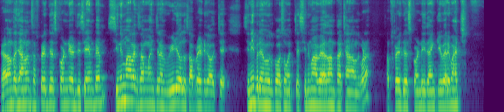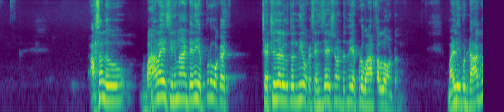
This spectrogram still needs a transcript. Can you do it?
వేదాంత ఛానల్ సబ్స్క్రైబ్ చేసుకోండి. అట్ ది సేమ్ టైం సినిమాలకు సంబంధించిన వీడియోలు సపరేట్గా వచ్చే సినీ ప్రేమికుల కోసం వచ్చే సినిమా వేదాంత ఛానల్ కూడా సబ్స్క్రైబ్ చేసుకోండి. థ్యాంక్ యూ వెరీ మచ్ అసలు బాలయ్య సినిమా అంటేనే ఎప్పుడు ఒక చర్చ జరుగుతుంది ఒక సెన్సేషన్ ఉంటుంది ఎప్పుడు వార్తల్లో ఉంటుంది. మళ్ళీ ఇప్పుడు డాకు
